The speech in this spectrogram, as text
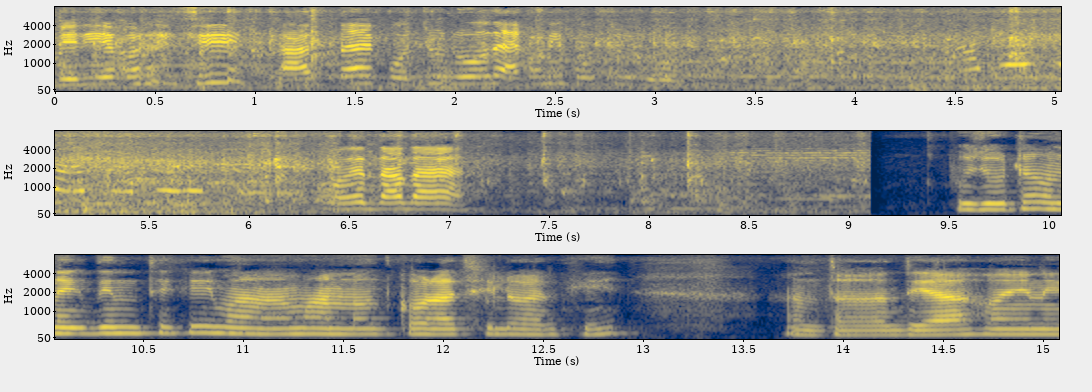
বেরিয়ে পড়েছি। রাস্তায় প্রচুর রোদ, এখনই প্রচুর রোদ। দাদা। পুজোটা অনেক দিন থেকেই মানত করা ছিল আর কি। তা দেয়া হয়নি,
